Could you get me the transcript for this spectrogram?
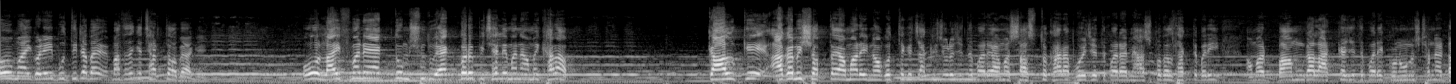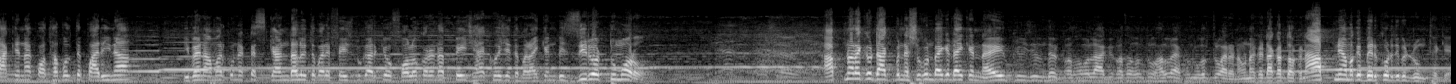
ও মাই গড এই বুদ্ধিটা মাথা থেকে ছাড়তে হবে আগে। ও লাইফ মানে একদম শুধু একবারও পিছালে মানে আমি খারাপ। কালকে, আগামী সপ্তাহে আমার এই নগদ থেকে চাকরি চলে যেতে পারে, আমার স্বাস্থ্য খারাপ হয়ে যেতে পারে, আমি হাসপাতাল থাকতে পারি, আমার বাম গাল আটকা যেতে পারে, কোনো অনুষ্ঠানে ডাকে না, কথা বলতে পারি না। ইভেন আমার কোনো একটা স্ক্যান্ডাল হতে পারে ফেসবুক আর কেউ ফলো করে না পেজ হ্যাক হয়ে যেতে পারে। I can be zero tomorrow আপনারা কেউ ডাকবেন না, সুগুন ভাইকে ডাকেন না। এই কথা বলে আগে কথা বলতে ভালো, এখন বলতে পারে না, ওনাকে ডাকার দরকার না। আপনি আমাকে বের করে দিবেন রুম থেকে।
